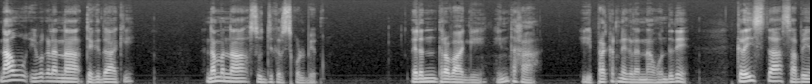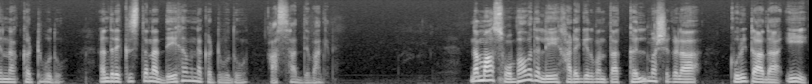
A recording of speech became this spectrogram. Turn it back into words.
ನಾವು ಇವುಗಳನ್ನು ತೆಗೆದುಹಾಕಿ ನಮ್ಮನ್ನು ಶುದ್ಧೀಕರಿಸಿಕೊಳ್ಬೇಕು. ನಿರಂತರವಾಗಿ ಇಂತಹ ಈ ಪ್ರಕಟಣೆಗಳನ್ನು ಹೊಂದದೆ ಕ್ರೈಸ್ತ ಸಭೆಯನ್ನು ಕಟ್ಟುವುದು, ಅಂದರೆ ಕ್ರಿಸ್ತನ ದೇಹವನ್ನು ಕಟ್ಟುವುದು ಅಸಾಧ್ಯವಾಗಿದೆ. ನಮ್ಮ ಸ್ವಭಾವದಲ್ಲಿ ಹಡಗಿರುವಂಥ ಕಲ್ಮಶಗಳ ಕುರಿತಾದ ಈ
